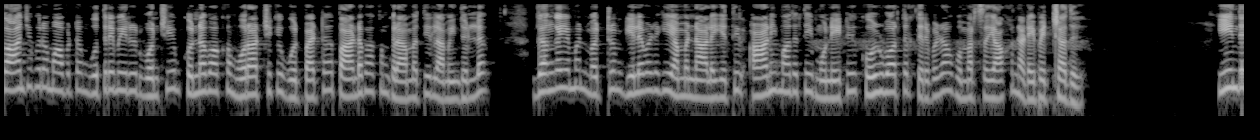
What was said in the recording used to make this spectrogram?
காஞ்சிபுரம் மாவட்டம் உத்திரமேரூர் ஒன்றியம் குன்னவாக்கம் ஊராட்சிக்கு உட்பட்ட பாண்டவாக்கம் கிராமத்தில் அமைந்துள்ள கங்கையம்மன் மற்றும் இளவழகி அம்மன் ஆலயத்தில் ஆனி மாதத்தை முன்னிட்டு கூழ்வார்த்தல் திருவிழா விமர்சையாக நடைபெற்றது. இந்த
